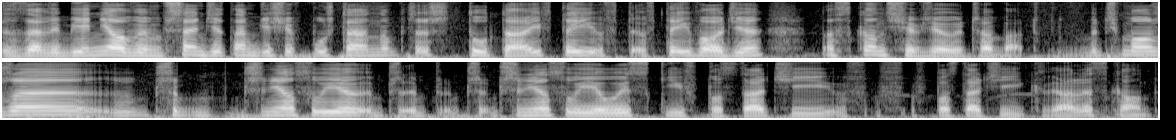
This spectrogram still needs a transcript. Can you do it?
zarybieniowym, wszędzie tam, gdzie się wpuszcza, no przecież tutaj, w tej, w te- w tej wodzie, no skąd się wzięły czabaczki? Być może przy, przyniosły, je, przy, przy, przyniosły je łyski w postaci, w, w postaci ikry, ale skąd?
